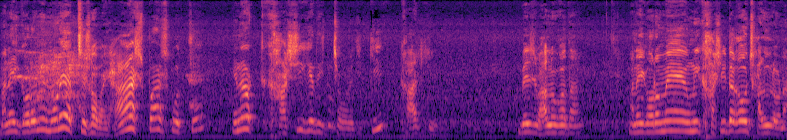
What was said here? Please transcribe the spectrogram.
মানে এই গরমে মরে যাচ্ছে সবাই, হাঁস পাস করছে। এনারা খাসি খেতে ইচ্ছে করেছে। কি? খাসি। বেশ ভালো কথা। মানে এই গরমে উনি খাসি টাকাও ছাড়লো না।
